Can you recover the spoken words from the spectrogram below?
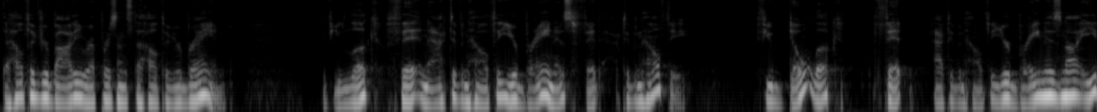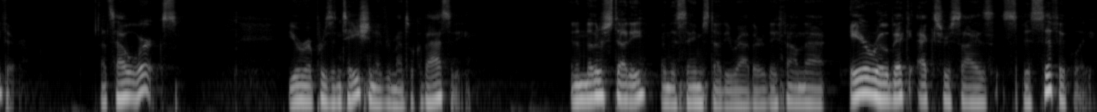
The health of your body represents the health of your brain. If you look fit and active and healthy, your brain is fit, active, and healthy. If you don't look fit, active, and healthy, your brain is not either. That's how it works. You're representation of your mental capacity. In another study, in the same study rather, they found that aerobic exercise specifically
